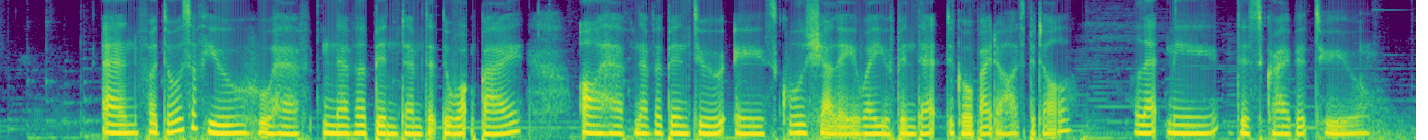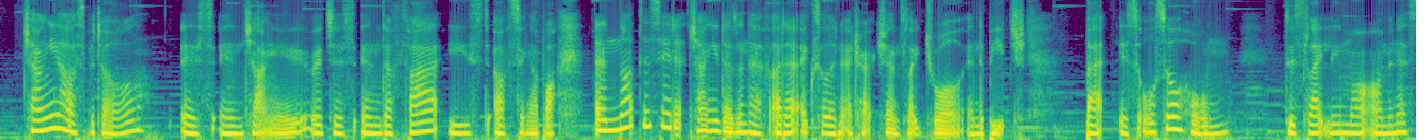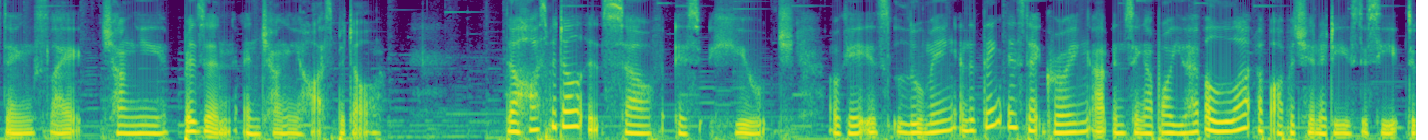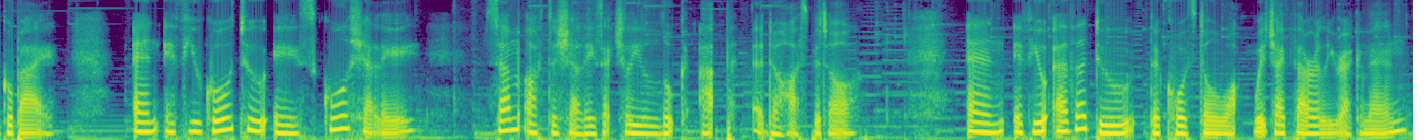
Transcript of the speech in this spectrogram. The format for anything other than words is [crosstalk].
And for those of you who have never been tempted to walk by or have never been to a school chalet where you've been dared to go by the hospital, let me describe it to you. Changi Hospital is in Changi, which is in the far east of Singapore. And not to say that Changi doesn't have other excellent attractions like Jewel and the beach, but it's also home to slightly more ominous things like Changi Prison and Changi Hospital. The hospital itself is huge. Okay, it's looming, and the thing is that growing up in Singapore, you have a lot of opportunities to see to go by. And if you go to a school chalet, some of the chalets actually look up at the hospital. And if you ever do the coastal walk, which I thoroughly recommend,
